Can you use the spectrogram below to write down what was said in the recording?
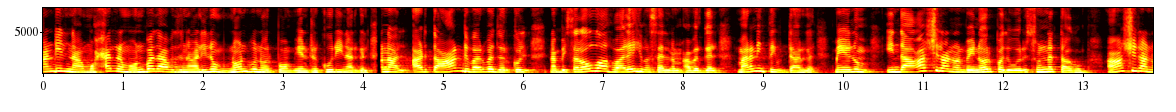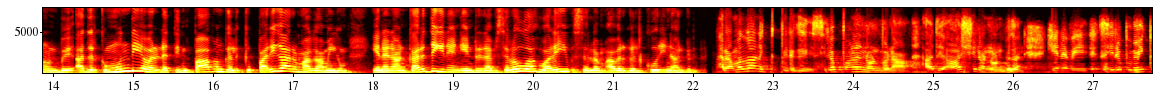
ஆண்டில் நாம் முஹர்ரம் ஒன்பதாவது நாளிலும் நோன்பு நோற்போம் என்று கூறினார்கள். ஆனால் அடுத்த ஆண்டு வருவதற்குள் நபி ஸல்லல்லாஹு அலஹி வசல்லம் அவர்கள் மரண மரணித்து விட்டார்கள். மேலும் இந்த ஆஷிரா நோன்பை நோற்பது ஒரு சுண்ணத்தாகும். ஆஷிரா நோன்பு அதற்கு முந்தைய வருடத்தின் பாவங்களுக்கு பரிகாரமாக அமையும் என நான் கருதுகிறேன் என்று நபி ஸல்லல்லாஹு அலைஹி வஸல்லம் அவர்கள் கூறினார்கள். ரமதானுக்கு பிறகு சிறப்பான நோன்புனா அது ஆஷிரா நோன்புதான். எனவே சிறப்புமிக்க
